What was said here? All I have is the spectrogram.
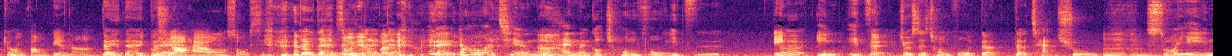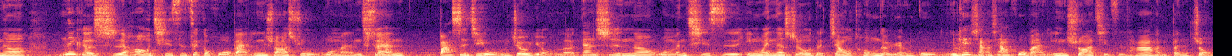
就很方便啊，对对，你不需要还要用手写，对对对 手写笨，对，然后而且呢还能够重复一直。呃，印。一直就是重复的的产出，嗯嗯，所以呢，那个时候其实这个活版印刷术，我们虽然八世纪我们就有了，但是呢，我们其实因为那时候的交通的缘故，你可以想象活版印刷其实它很笨重，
